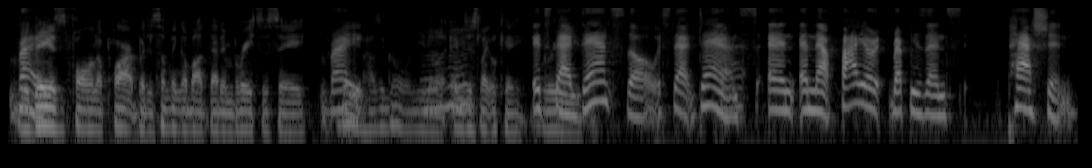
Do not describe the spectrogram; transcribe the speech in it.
Right. the day is falling apart but it's something about that embrace to say Right. "Babe, how's it going you know and just like okay It's breathe. that dance, though. It's that dance, and and that fire represents passion.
